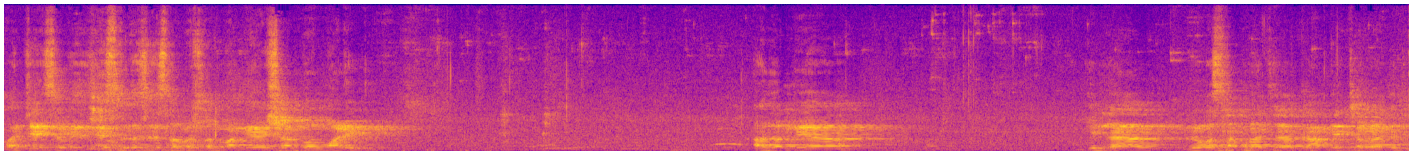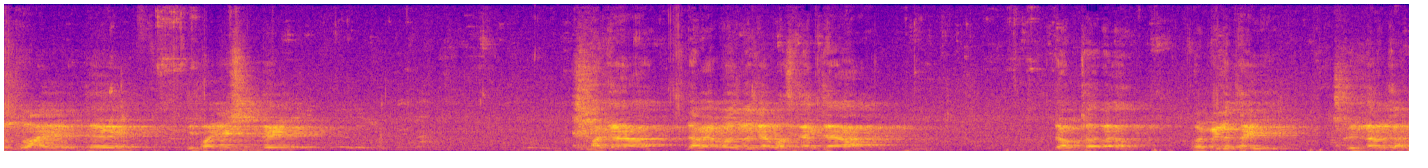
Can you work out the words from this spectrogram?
पंचायत समितीचे सदस्य सन्माननीय शांतभाऊ माळे आदरणीय जिल्हा व्यवस्थापनाचं काम त्यांच्याकडे नेतृत्व आहे ते दीपाजी शिंदे माझ्या डाव्या बाजूला ज्या बसल्या त्या डॉक्टर प्रमिलताई जुन्नरकर.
